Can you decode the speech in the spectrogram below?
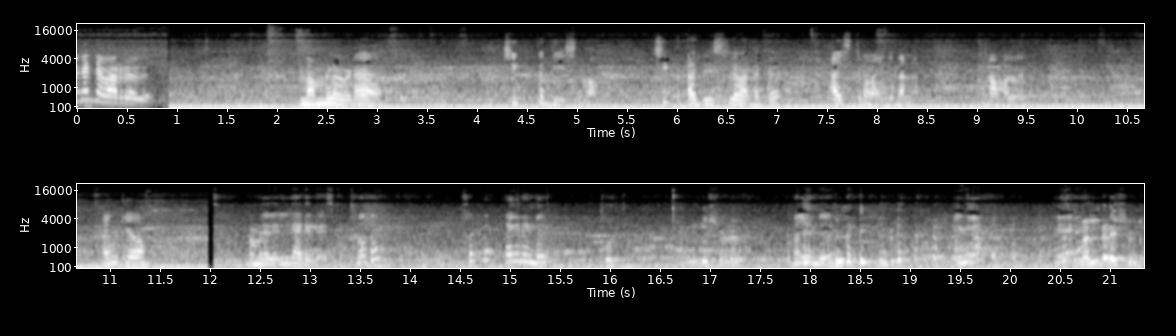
അങ്ങനെ പറഞ്ഞത്. നമ്മളിവിടെ ചിക്ക് ദീസ്നോ ചിക്ക് അദീസിൽ വന്നിട്ട് ഐസ്ക്രീം വാങ്ങിക്കുന്നുണ്ട്. നമ്മൾ താങ്ക് യു നമ്മളെല്ലാവരും ഐസ്ക്രീം നോക്കൂ. ഓക്കെ എങ്ങനെയുണ്ട്? നല്ലുണ്ട് എങ്ങനെ എങ്ങനെ? നല്ല ടേസ്റ്റ് ഉണ്ട്.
